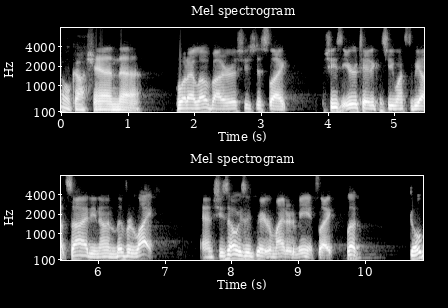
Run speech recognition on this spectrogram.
oh gosh. And uh, what I love about her is she's just like she's irritated because she wants to be outside, you know, and live her life. And she's always a great reminder to me. It's like, look, go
